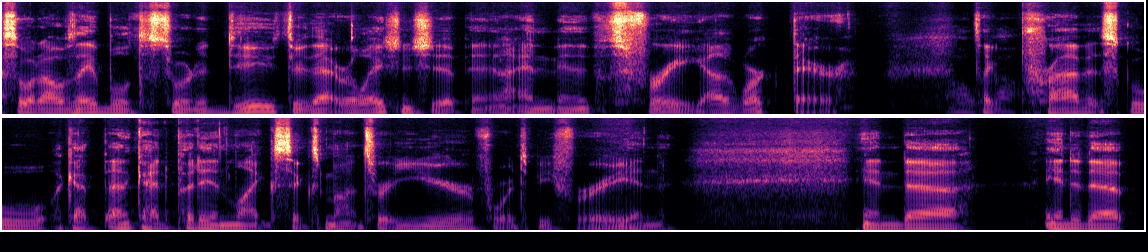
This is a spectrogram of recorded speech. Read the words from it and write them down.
So what I was able to sort of do through that relationship, and, and, and it was free. I worked there. Oh, It's like private school. Like I, I think I had to put in like six months or a year for it to be free, and and uh, ended up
